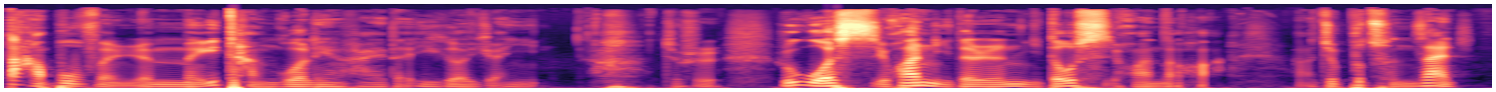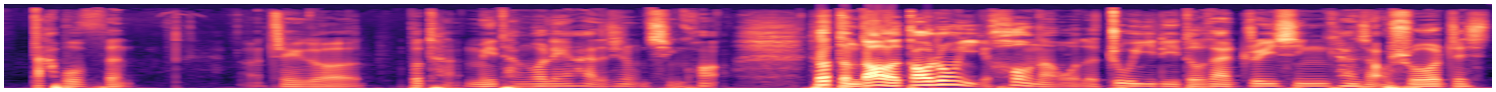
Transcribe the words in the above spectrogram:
大部分人没谈过恋爱的一个原因啊。就是如果喜欢你的人你都喜欢的话啊，就不存在大部分啊这个。不谈没谈过恋爱的这种情况，说等到了高中以后呢，我的注意力都在追星、看小说、这些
